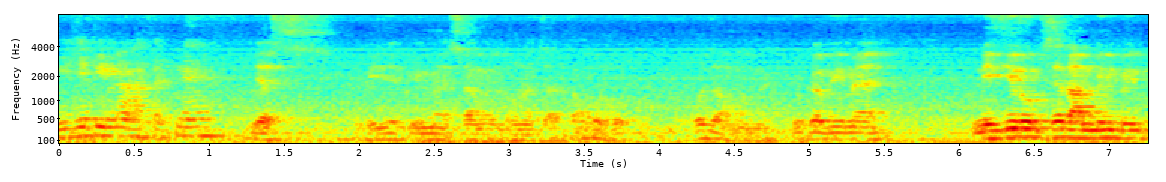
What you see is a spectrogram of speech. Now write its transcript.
बीजेपी में आ सकते हैं। यस बीजेपी में शामिल होना चाहता हूँ और हो, हो जाऊँगा मैं। क्योंकि अभी मैं निजी रूप से रामवीर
